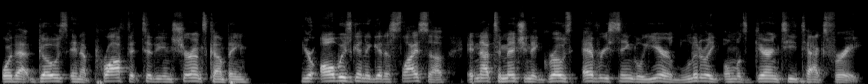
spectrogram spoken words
or that goes in a profit to the insurance company, you're always going to get a slice of. And not to mention, it grows every single year, literally almost guaranteed tax free.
